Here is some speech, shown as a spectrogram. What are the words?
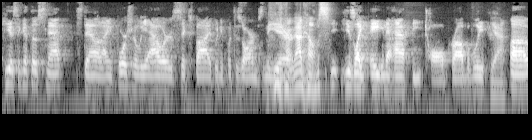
he has to get those snaps down. I unfortunately, Allar's six five when he puts his arms in the yeah, air. Yeah, that helps. He, he's like eight and a half feet tall, probably. Yeah. Uh,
